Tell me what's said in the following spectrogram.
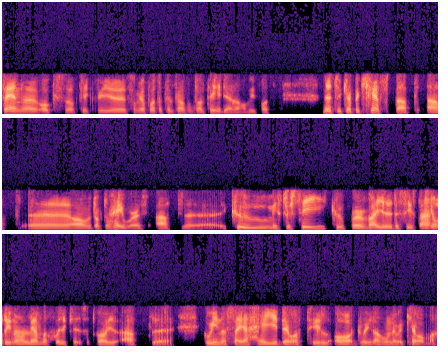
sen eh, också fick vi ju, som jag fått ett telefonsamtal tidigare, har vi fått nu tycker jag bekräftat att, eh, av Dr. Hayworth att eh, uh, Mr C, Cooper, var ju det sista han gjorde innan han lämnade sjukhuset var ju att eh, gå in och säga hej då till Audrey där hon låg i koma.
